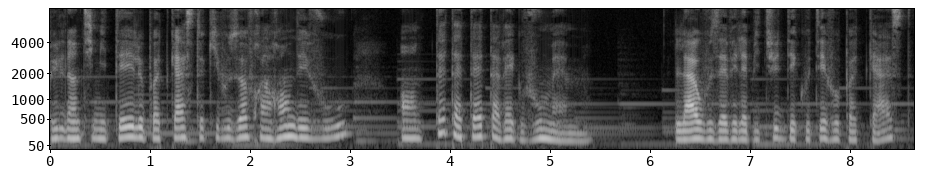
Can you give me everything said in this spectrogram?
Bulle d'intimité, le podcast qui vous offre un rendez-vous en tête-à-tête avec vous-même. Là où vous avez l'habitude d'écouter vos podcasts,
